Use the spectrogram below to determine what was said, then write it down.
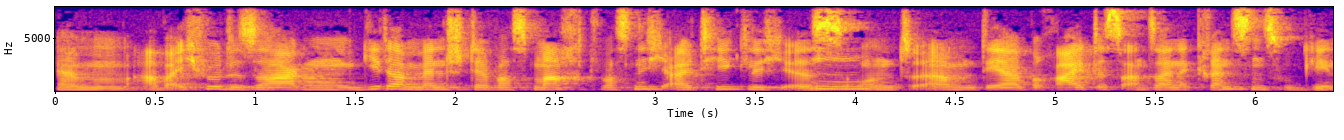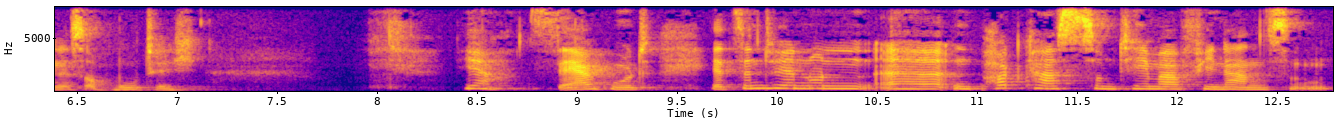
Ähm, aber ich würde sagen, jeder Mensch, der was macht, was nicht alltäglich ist mhm. und ähm, der bereit ist, an seine Grenzen zu gehen, ist auch mutig. Ja, sehr gut. Jetzt sind wir nun äh, ein Podcast zum Thema Finanzen.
